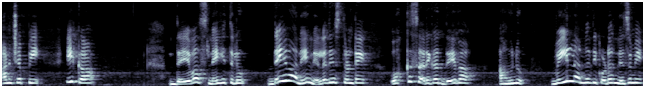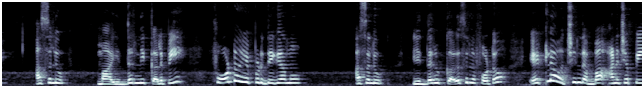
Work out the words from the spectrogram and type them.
అని చెప్పి. ఇక దేవ స్నేహితులు దేవాని నిలదీస్తుంటే ఒక్కసారిగా దేవ అవును వీళ్ళన్నది కూడా నిజమే. అసలు మా ఇద్దరిని కలిపి ఫోటో ఎప్పుడు దిగాము? అసలు ఇద్దరు కలిసిన ఫోటో ఎట్లా వచ్చిందబ్బా అని చెప్పి.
